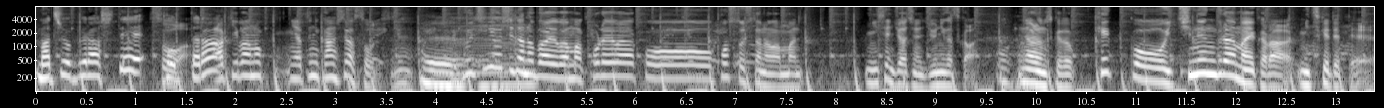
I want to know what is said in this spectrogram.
街をぶらして撮ったら秋葉のやつに関してはそうですね。えー。富士吉田の場合は、まあ、これはこうポストしたのは、まあ、2018年12月かになるんですけど結構1年ぐらい前から見つけてて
